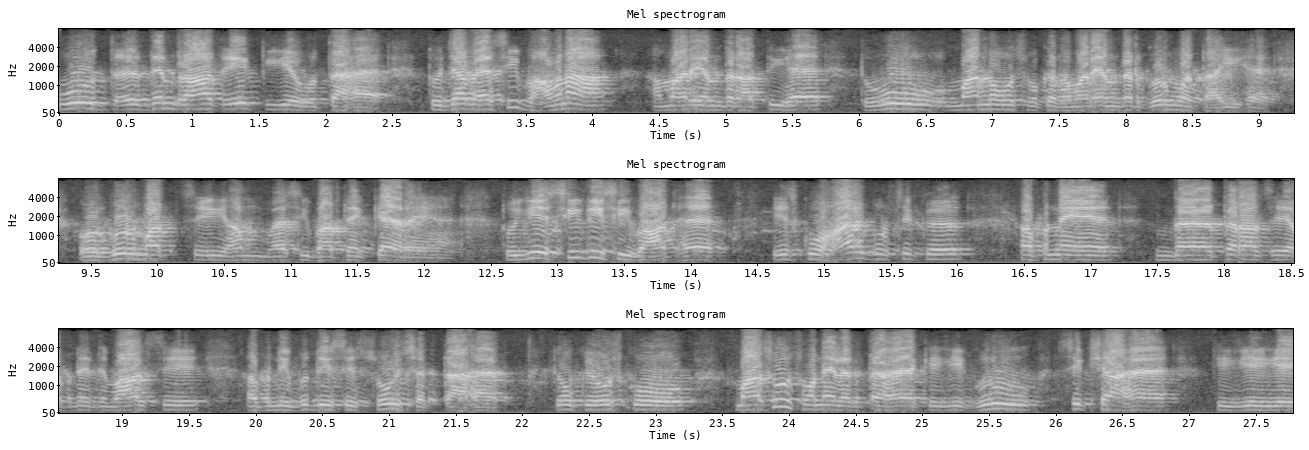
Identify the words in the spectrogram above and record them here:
वो दिन रात एक किए होता है। तो जब ऐसी भावना हमारे अंदर आती है तो वो मानो उस वक्त हमारे अंदर गुरमत आई है और गुरमत से ही हम ऐसी बातें कह रहे हैं। तो ये सीधी सी बात है। इसको हर गुरसिक अपने तरह से, अपने दिमाग से, अपनी बुद्धि से सोच सकता है। क्योंकि उसको महसूस होने लगता है कि ये गुरु शिक्षा है, कि ये ये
